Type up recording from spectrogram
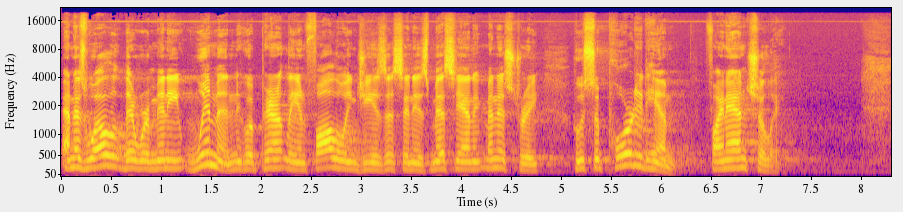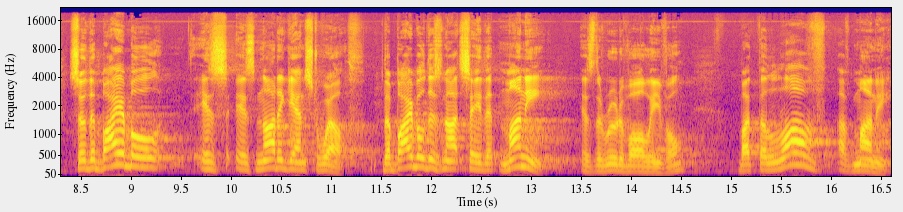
And as well, there were many women who, apparently, in following Jesus in his messianic ministry, who supported him financially. So the Bible is, is not against wealth. The Bible does not say that money is the root of all evil, but the love of money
